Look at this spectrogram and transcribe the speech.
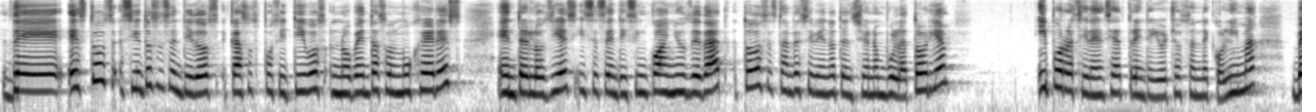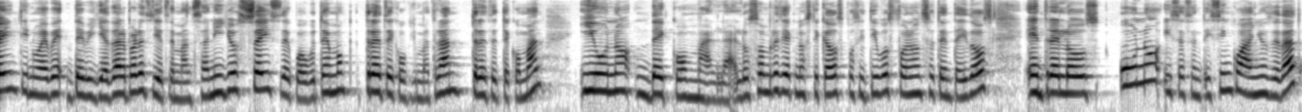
De estos 162 casos positivos, 90 son mujeres entre los 10 y 65 años de edad. Todos están recibiendo atención ambulatoria y por residencia 38 son de Colima, 29 de Villa de Álvarez, 10 de Manzanillo, 6 de Cuauhtémoc, 3 de Coquimatlán, 3 de Tecomán y 1 de Comala. Los hombres diagnosticados positivos fueron 72 entre los 1 y 65 años de edad,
